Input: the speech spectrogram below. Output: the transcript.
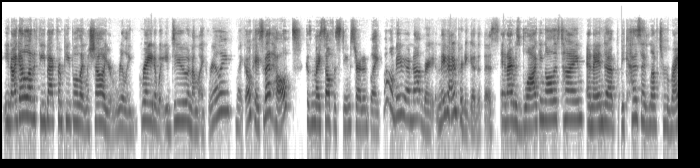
you know, I got a lot of feedback from people like Michelle, you're really great at what you do. And I'm like, really? I'm like, okay, so that helped because my self-esteem started like, oh, maybe I'm not very, maybe I'm pretty good at this. And I was blogging all the time. And I end up because I love to write,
